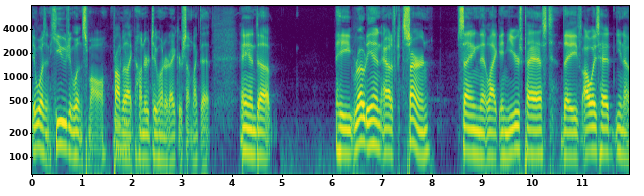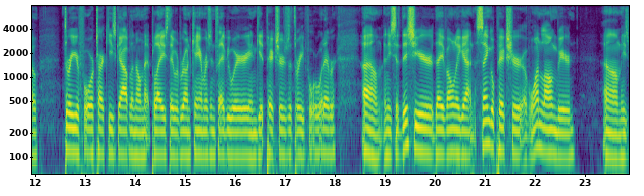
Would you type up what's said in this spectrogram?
it wasn't huge. It wasn't small. Probably Mhm. like 100, 200 acres, something like that and uh, he wrote in out of concern saying that like in years past they've always had you know three or four turkeys gobbling on that place they would run cameras in february and get pictures of three four whatever um, and he said this year they've only gotten a single picture of one longbeard um, he's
